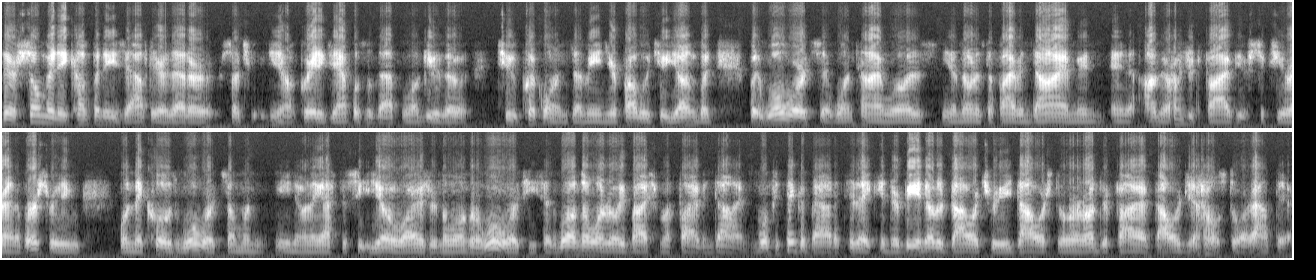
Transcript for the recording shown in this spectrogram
there's so many companies out there that are such you know great examples of that. Well, I'll give you the two quick ones. I mean, you're probably too young, but but Woolworths at one time was you know known as the five and dime, and, and on their 105 year, six year anniversary, when they closed Woolworths, someone you know they asked the CEO why is there no longer a Woolworths. He said, well, no one really buys from a five and dime. Well, if you think about it today, can there be another Dollar Tree, Dollar Store, or under five Dollar General store out there?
